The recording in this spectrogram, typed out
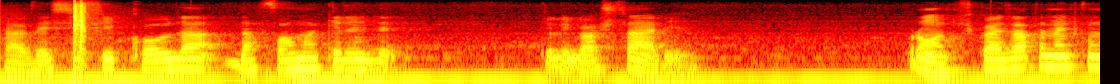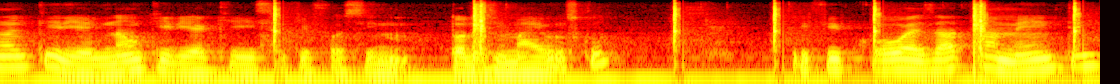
para ver se ficou da, da forma que ele, que ele gostaria. Pronto, ficou exatamente como ele queria. Ele não queria que isso aqui fosse todos em maiúsculo. E ficou exatamente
